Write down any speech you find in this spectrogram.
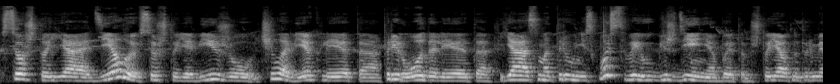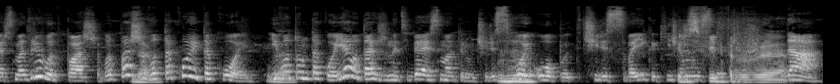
все, что я делаю, все, что я вижу, человек ли это, природа ли это. Я смотрю не сквозь свои убеждения об этом, что я вот, например, смотрю, вот Паша, вот Паша да. вот такой и такой, да. и вот он такой. Я вот так же на тебя и смотрю, через угу. свой опыт, через свои какие-то через мысли. фильтр уже Да.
